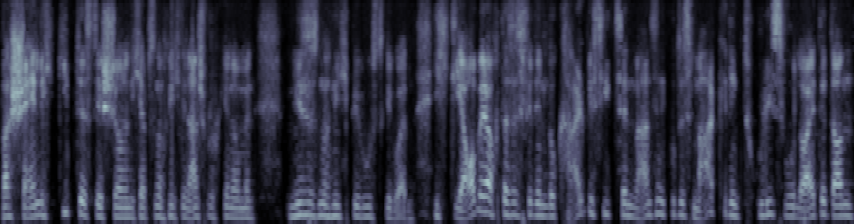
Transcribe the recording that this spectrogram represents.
wahrscheinlich gibt es das schon und ich habe es noch nicht in Anspruch genommen. Mir ist es noch nicht bewusst geworden. Ich glaube auch, dass es für den Lokalbesitzer ein wahnsinnig gutes Marketing-Tool ist, wo Leute dann,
